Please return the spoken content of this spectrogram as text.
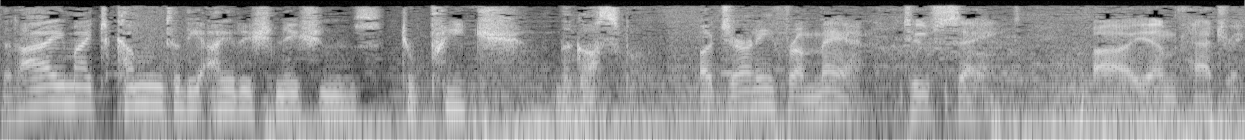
that I might come to the Irish nations to preach the gospel. A journey from man to saint. I am Patrick.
